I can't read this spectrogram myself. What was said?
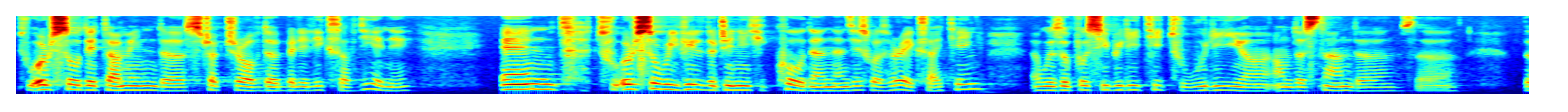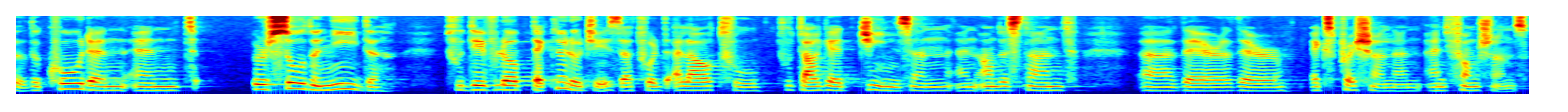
to also determine the structure of the allelics of DNA, and to also reveal the genetic code, and, and this was very exciting with the possibility to really uh, understand the, the, the, code and, and also the need to develop technologies that would allow to, to target genes and, and understand uh, their, their expression and, and, functions.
